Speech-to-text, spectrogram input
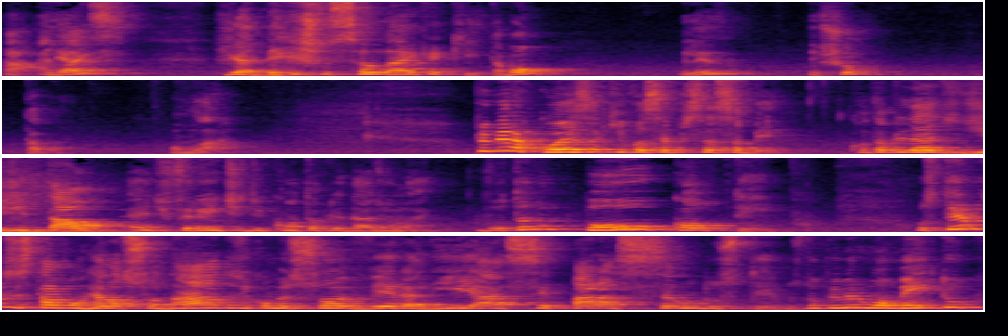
Ah, aliás, já deixa o seu like aqui, tá bom? Beleza? Deixou? Tá bom. Vamos lá. Primeira coisa que você precisa saber: contabilidade digital é diferente de contabilidade online. Voltando um pouco ao tempo. Os termos estavam relacionados e começou a ver ali a separação dos termos. No primeiro momento,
